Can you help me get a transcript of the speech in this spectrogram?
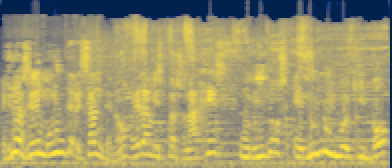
Es una serie muy interesante, ¿no? Ver a mis personajes unidos en un mismo equipo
